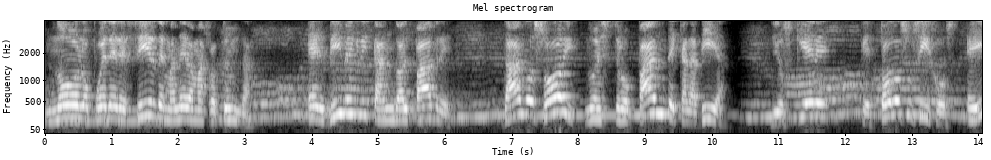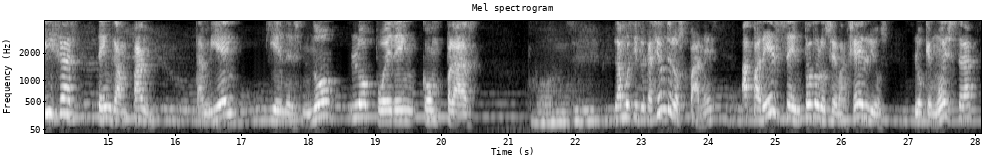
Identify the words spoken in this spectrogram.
No lo puede decir de manera más rotunda. Él vive gritando al Padre, danos hoy nuestro pan de cada día. Dios quiere que todos sus hijos e hijas tengan pan, también quienes no lo pueden comprar. La multiplicación de los panes aparece en todos los evangelios, lo que muestra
